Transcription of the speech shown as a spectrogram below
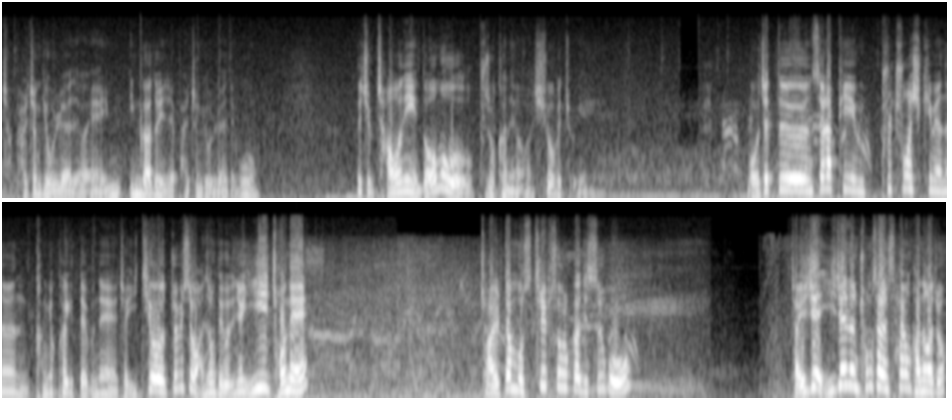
자 발전기 올려야 돼요. 예, 임, 임가도 이제 발전기 올려야 되고. 근데 지금 자원이 너무 부족하네요. 시오베 쪽이. 뭐 어쨌든 Seraphim full 충원시키면은 강력하기 때문에 자 2 tier 좀 있으면 완성되거든요. 이 전에 자 일단 뭐 Strip Soul까지 쓰고. 자 이제 이제는 총살 사용 가능하죠?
